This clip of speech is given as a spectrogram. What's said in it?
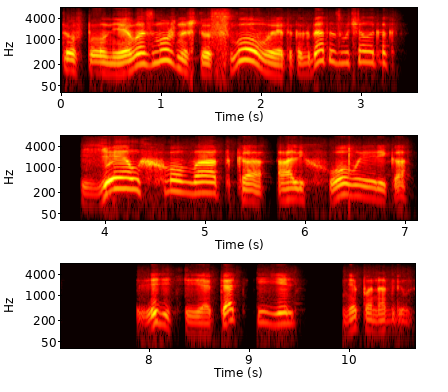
то вполне возможно, что слово это когда-то звучало как елховатка, ольховая река. Видите, и опять-таки ель не понадобилось.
